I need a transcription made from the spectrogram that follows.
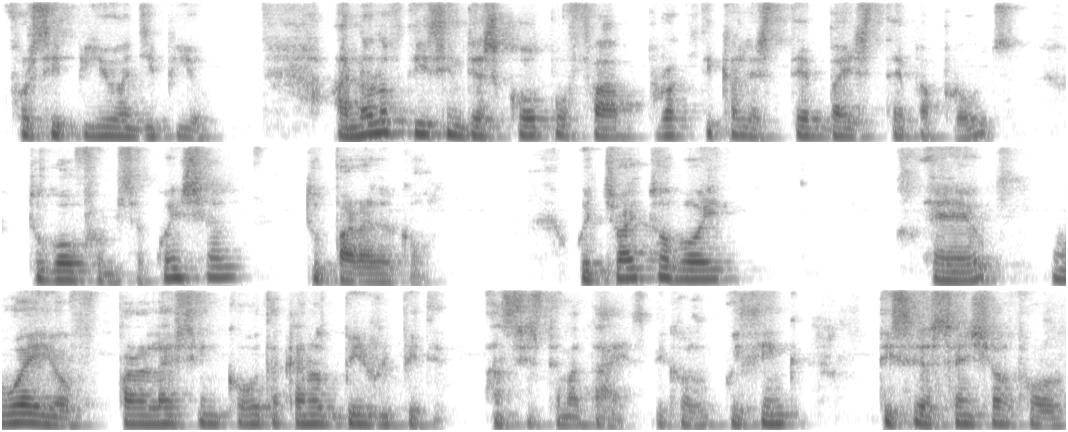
for CPU and GPU. And all of this in the scope of a practical step-by-step -step approach to go from sequential to parallel code. We try to avoid a way of parallelizing code that cannot be repeated and systematized because we think this is essential for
